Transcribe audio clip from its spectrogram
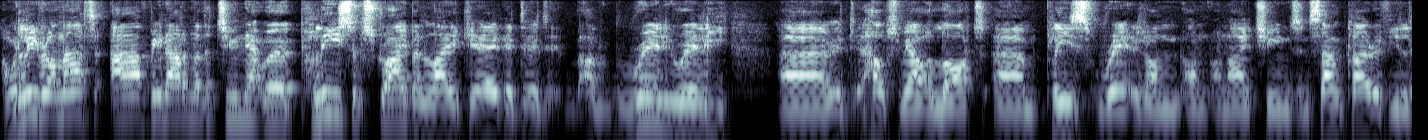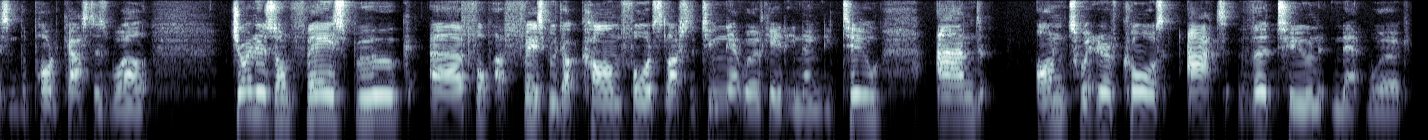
I'm going to leave it on that. I've been Adam of the Toon Network. Please subscribe and like it. It, it, it really, really, uh, it helps me out a lot. Um, please rate it on, on, on iTunes and SoundCloud if you listen to the podcast as well. Join us on Facebook, uh, uh, facebook.com forward slash the Toon Network 1892, and on Twitter, of course, at the Toon Network.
